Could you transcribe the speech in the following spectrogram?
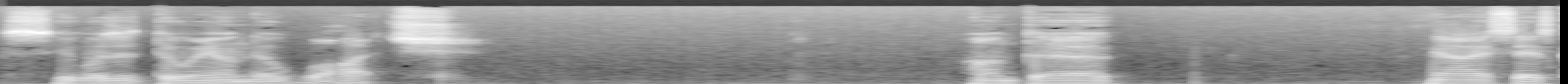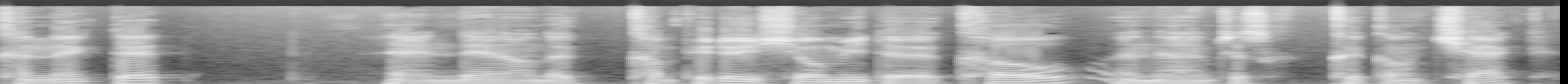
See what's it doing on the watch on the now it says connected and then on the computer it show me the code and then I just click on check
